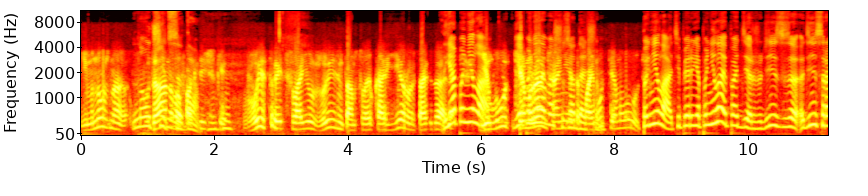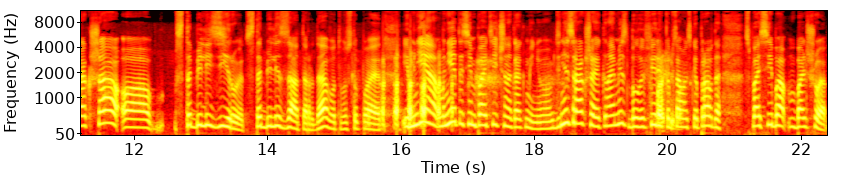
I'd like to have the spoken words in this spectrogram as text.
им нужно Научиться, заново да. фактически угу. выстроить свою жизнь, там свою карьеру и так далее. Я поняла. И лучше, я чем поняла раньше вашу они задачу. это поймут, тем лучше. Поняла. Теперь я поняла и поддерживаю. Денис, Денис Ракша э, стабилизирует, стабилизатор, да, вот выступает. И мне, мне это симпатично как минимум. Денис Ракша, экономист, был в эфире Спасибо. «Комсомольская правда». Спасибо большое.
